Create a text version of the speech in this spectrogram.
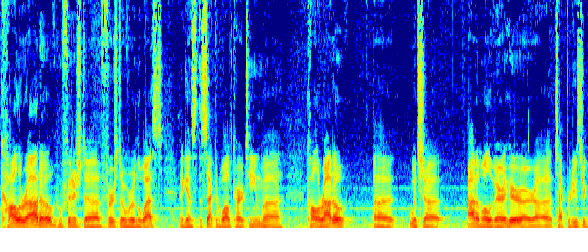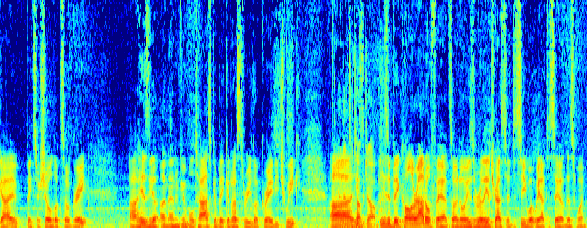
Colorado, who finished uh, first over in the West against the second wild card team, uh, Colorado, uh, which uh, Adam Oliveira here, our uh, tech producer guy, who makes our show look so great. Uh, has the unenviable task of making us three look great each week. Uh, that's a tough he's- job. He's a big Colorado fan, so I know he's really interested to see what we have to say on this one.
